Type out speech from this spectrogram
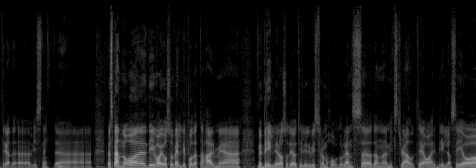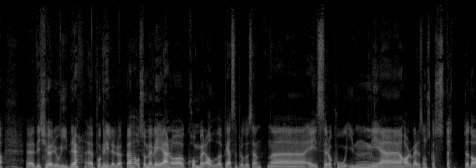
3D-visning. Det, det, er spennende. og De var jo også veldig på dette her med, med briller. altså De har jo tidligere vist fram HoloLens, eh, denne mixed reality AR-brilla si. og eh, De kjører jo videre eh, på brilleløpet, også med VR. Nå kommer alle PC-produsentene Acer og co. inn med hardware som skal støtte da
